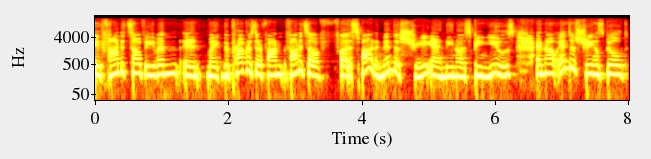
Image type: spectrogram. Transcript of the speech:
it found itself even in like the progress there found found itself a spot in industry, and you know it's being used, and now industry has built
